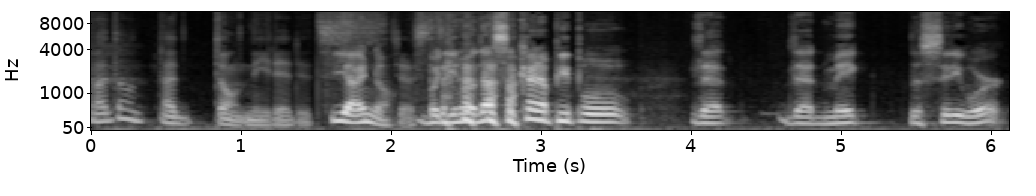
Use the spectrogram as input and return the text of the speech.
I don't. I don't need it. It's yeah, I know. Just but you know, that's the kind of people that that make the city work.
